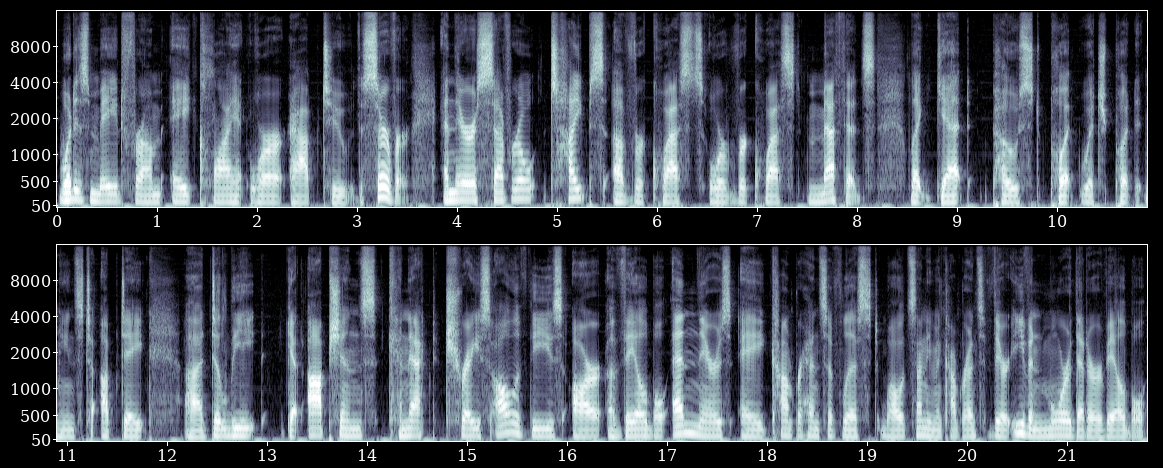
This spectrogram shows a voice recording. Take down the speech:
what is made from a client or app to the server. And there are several types of requests or request methods like get, post, put, which put means to update, uh, delete, get options, connect, trace, all of these are available. And there's a comprehensive list. Well, it's not even comprehensive, there are even more that are available.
